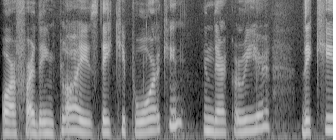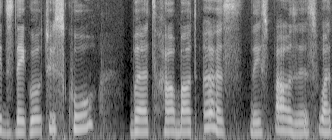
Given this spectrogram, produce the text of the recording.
or for the employees, they keep working in their career. The kids they go to school, but how about us, the spouses? What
